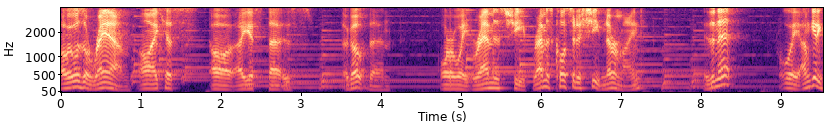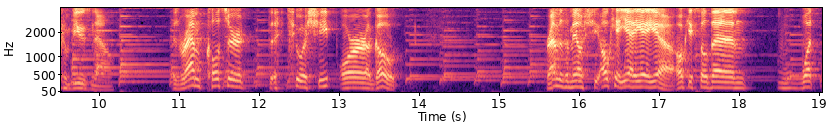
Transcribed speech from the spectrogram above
oh, it was a ram. Oh, I guess oh, I guess that is a goat then, or wait, ram is sheep. Ram is closer to sheep. Never mind, isn't it? Wait, I'm getting confused now. Is ram closer to a sheep or a goat? Ram is a male sheep. Okay, yeah, yeah, yeah. Okay, so then what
